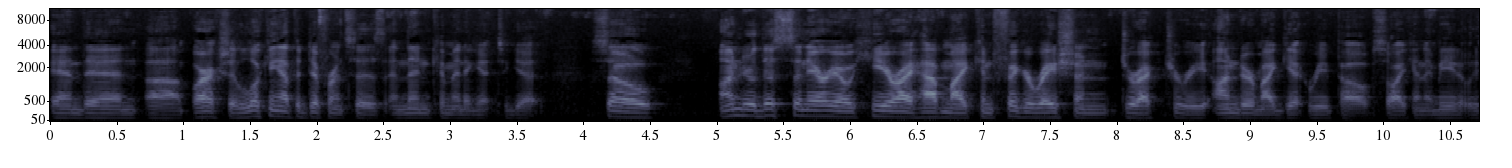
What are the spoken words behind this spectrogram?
and then, uh, or actually looking at the differences and then committing it to Git. So under this scenario here, I have my configuration directory under my Git repo, so I can immediately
